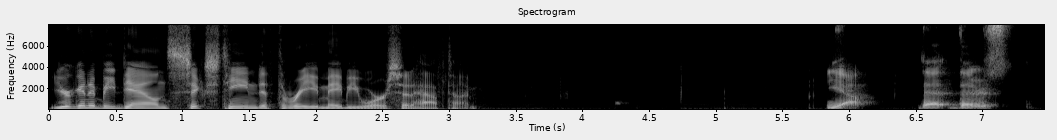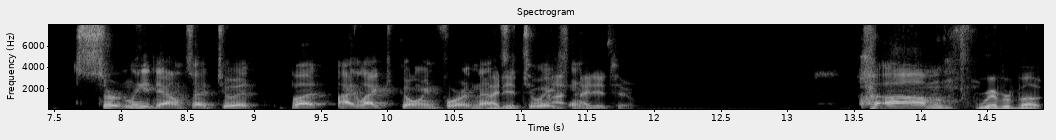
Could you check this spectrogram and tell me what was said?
you're going to be down 16 to 3, maybe worse at halftime. Yeah, that there's certainly a downside to it, but I liked going for it in that I did situation. I, I did too. Um, Riverboat.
